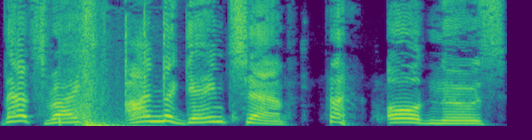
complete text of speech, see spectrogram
That's right, I'm the game champ. Old news.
